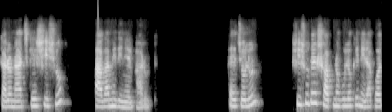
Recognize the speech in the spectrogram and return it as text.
কারণ আজকের শিশু আগামী দিনের ভারত। তাই চলুন, শিশুদের স্বপ্নগুলোকে নিরাপদ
